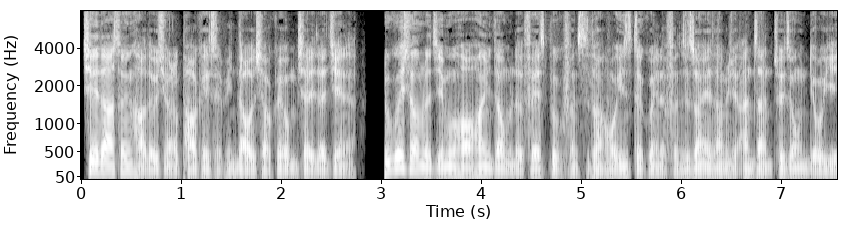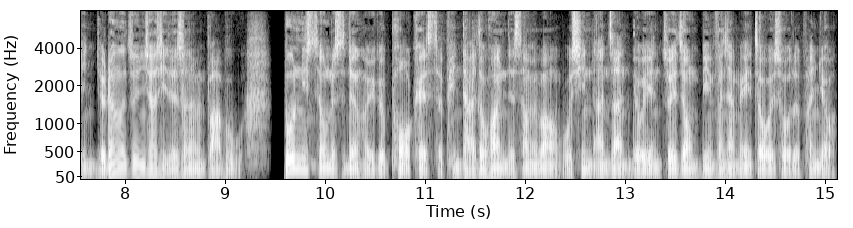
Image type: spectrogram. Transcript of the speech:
谢谢大家收听，好，对不起，我的 Podcast 频道，我是小 K，我们下期再见了。如果喜欢我们的节目的话，欢迎到我们的 Facebook 粉丝团或 Instagram 的粉丝专页上面去按赞、追踪、留言，有任何最新消息在上面发布。不论你使用的是任何一个 Podcast 的平台，都欢迎你在上面帮我五星按赞、留言、追踪，并分享给你周围所有的朋友。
